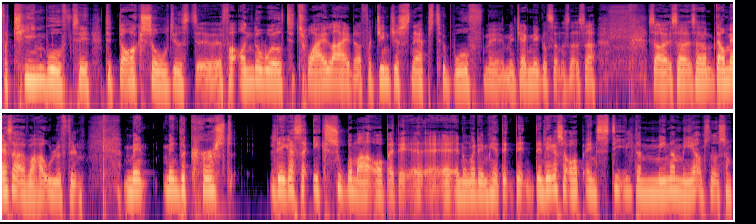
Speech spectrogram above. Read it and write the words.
fra Teen Wolf til, til Dog Soldiers, til, øh, fra Underworld til Twilight, og fra Ginger Snaps til Wolf med, med Jack Nicholson og sådan noget, så, så, så, så der er jo masser af varulvefilm. Men, men The Cursed lægger sig ikke super meget op af, det, af, af, af nogle af dem her. Den, den, den lægger sig op af en stil, der minder mere om sådan noget som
